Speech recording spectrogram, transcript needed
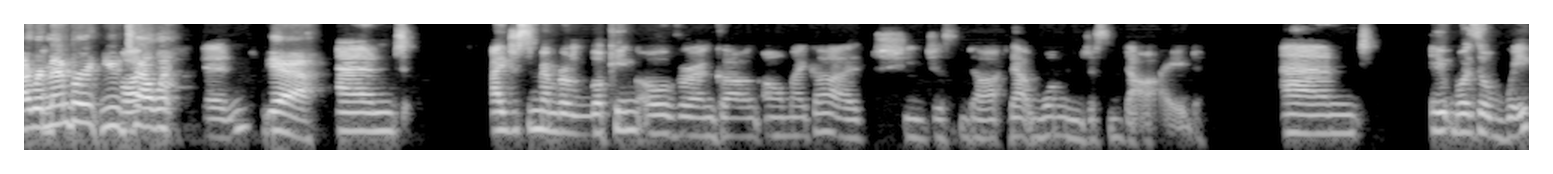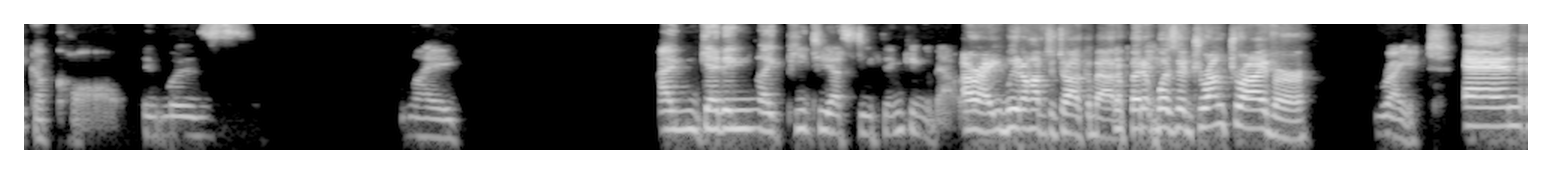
I remember you telling. Yeah, And I just remember looking over and going, "Oh my God, she just died. That woman just died," and it was a wake up call. It was like I'm getting like PTSD thinking about it. all right. We don't have to talk about it, but it was a drunk driver. Right. And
